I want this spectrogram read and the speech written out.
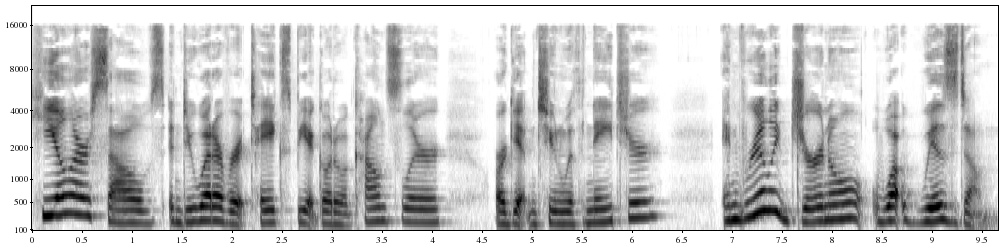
heal ourselves and do whatever it takes, be it go to a counselor or get in tune with nature, and really journal what wisdom.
